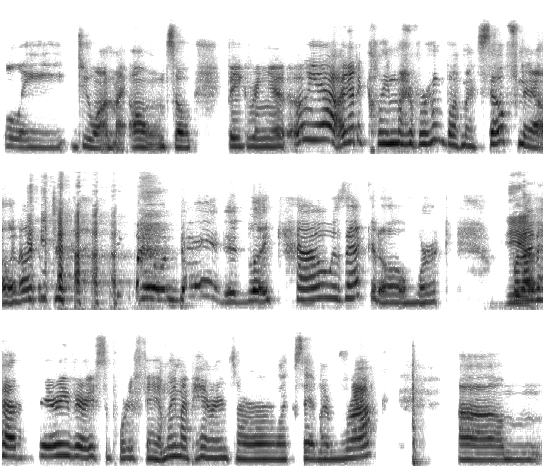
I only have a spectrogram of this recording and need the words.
fully do on my own. So figuring out oh yeah i got to clean my room by myself now and i have to my own bed and like how is that gonna all work? Yeah. but i've had very very supportive family. My parents are like i said my rock um,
